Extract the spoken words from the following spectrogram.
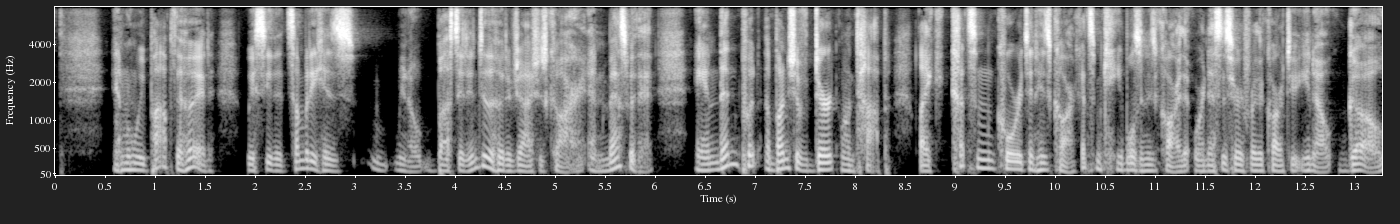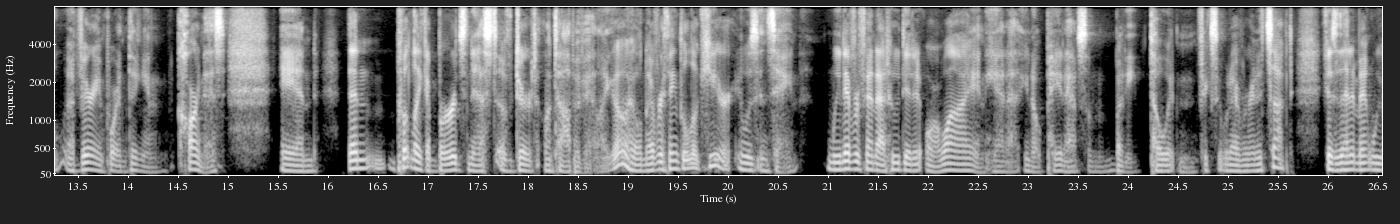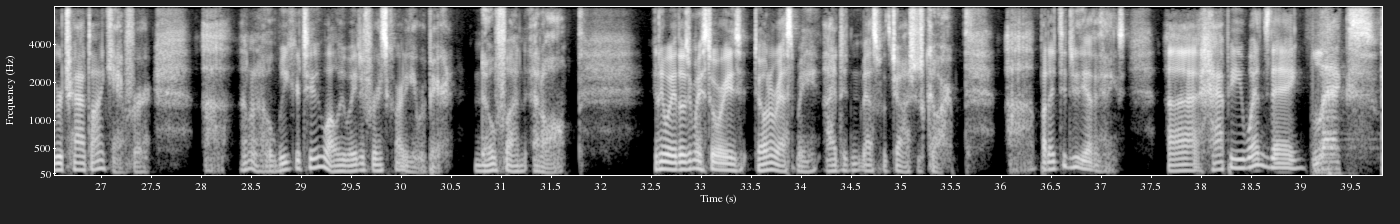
And when we pop the hood, we see that somebody has, you know, busted into the hood of Josh's car and messed with it and then put a bunch of dirt on top, like cut some cords in his car, cut some cables in his car that were necessary for the car to, you know, go, a very important thing in carness, and then put like a bird's nest of dirt on top of it. Like, oh, he'll never think to look here. It was insane. We never found out who did it or why, and he had to, you know, pay to have somebody tow it and fix it, whatever. And it sucked because then it meant we were trapped on camp for uh, I don't know, a week or two while we waited for his car to get repaired. No fun at all. Anyway, those are my stories. Don't arrest me. I didn't mess with Josh's car, uh, but I did do the other things. Uh, happy Wednesday. Lex.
